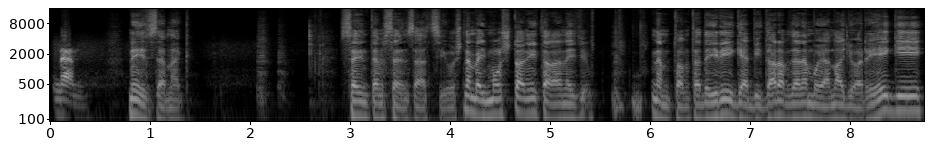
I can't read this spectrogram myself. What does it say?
Nem. Nézze meg. Szerintem szenzációs. Nem egy mostani, talán egy, nem tudom, tehát egy régebbi darab, de nem olyan nagyon régi,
